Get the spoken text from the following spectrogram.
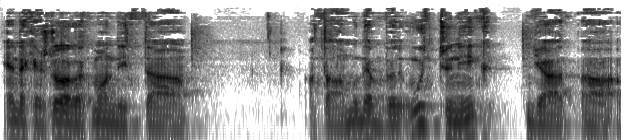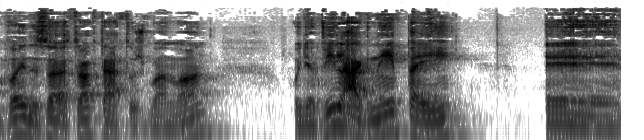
Érdekes dolgot mond itt a, a Talmud, ebből úgy tűnik, hogy a, a Vajd a traktátusban van, hogy a világ népei eh,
